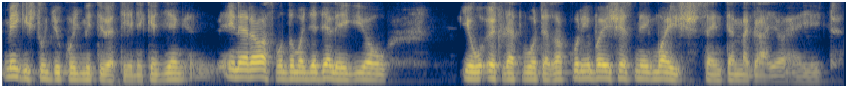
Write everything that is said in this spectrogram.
mégis tudjuk, hogy mi történik. Egy ilyen, én erre azt mondom, hogy egy elég jó, jó ötlet volt ez akkoriban, és ez még ma is szerintem megállja a helyét.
